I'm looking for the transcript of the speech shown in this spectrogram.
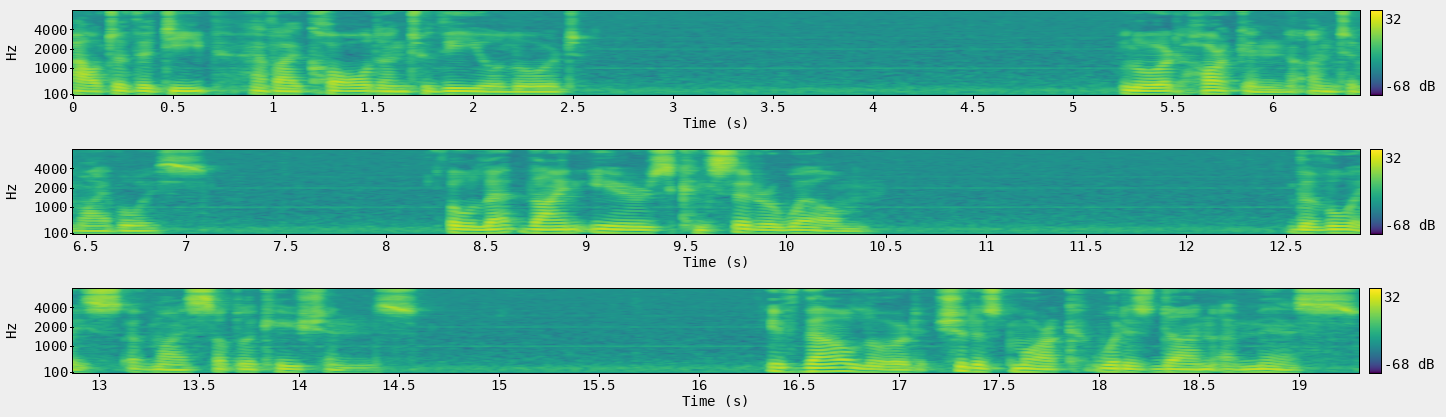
Out of the deep have I called unto thee, O Lord. Lord, hearken unto my voice. O let thine ears consider well the voice of my supplications. If thou, Lord, shouldest mark what is done amiss,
